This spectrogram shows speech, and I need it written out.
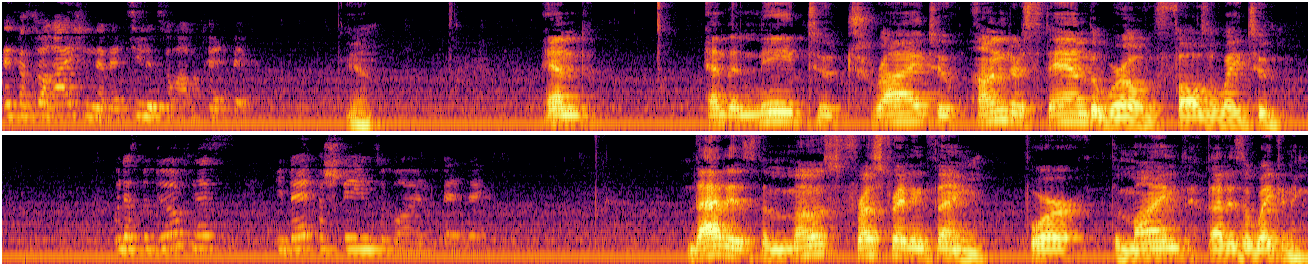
etwas zu erreichen in der Welt, Ziele zu haben, fällt weg. Yeah. And and the need to try to understand the world falls away too. Und das Bedürfnis, die Welt verstehen zu wollen, fällt weg. That is the most frustrating thing for the mind that is awakening.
